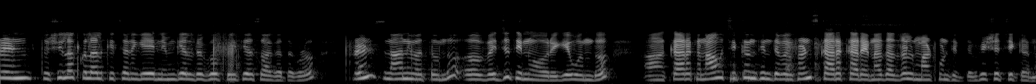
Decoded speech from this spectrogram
ಫ್ರೆಂಡ್ ಸುಶೀಲಾ ಕುಲಾಲ್ ಕಿಚನ್ಗೆ ನಿಮಗೆಲ್ರಿಗೂ ಪ್ರೀತಿಯ ಸ್ವಾಗತಗಳು. ಫ್ರೆಂಡ್ಸ್ ನಾನಿವತ್ತೊಂದು ವೆಜ್ ತಿನ್ನುವವರಿಗೆ ಒಂದು ಖಾರಕ ನಾವು ಚಿಕನ್ ತಿಂತೇವೆ ಫ್ರೆಂಡ್ಸ್ ಖಾರ ಖಾರ ಏನಾದರೂ ಅದರಲ್ಲಿ ಮಾಡ್ಕೊಂಡು ತಿಂತೇವೆ ಫಿಶ್ ಚಿಕನ್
